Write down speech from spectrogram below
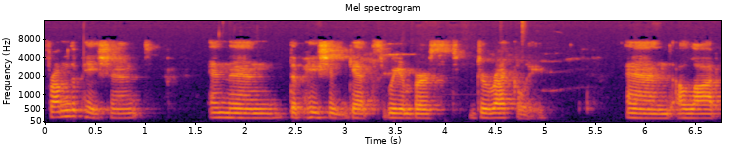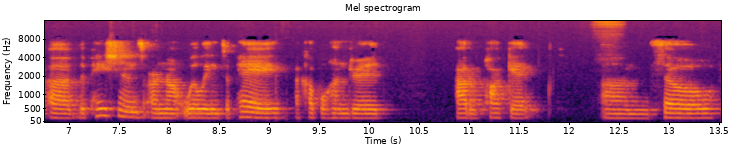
from the patient, and then the patient gets reimbursed directly. And a lot of the patients are not willing to pay a couple hundred out of pocket. Um, so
